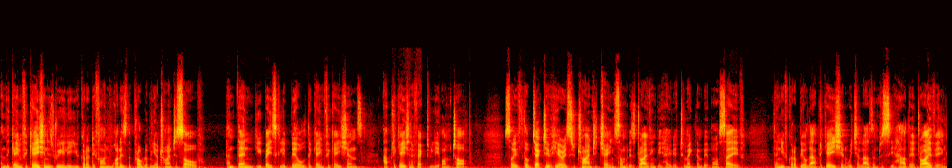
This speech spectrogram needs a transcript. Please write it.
and the gamification is really you've got to define what is the problem you're trying to solve, and then you basically build the gamifications application effectively on top. So if the objective here is to try and to change somebody's driving behavior to make them a bit more safe, then you've got to build the application which allows them to see how they're driving,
